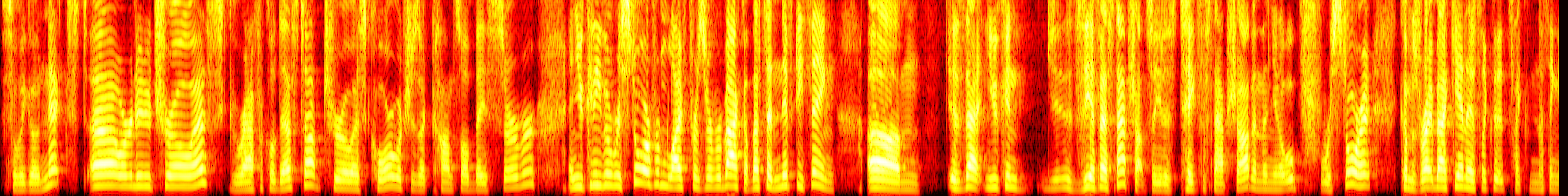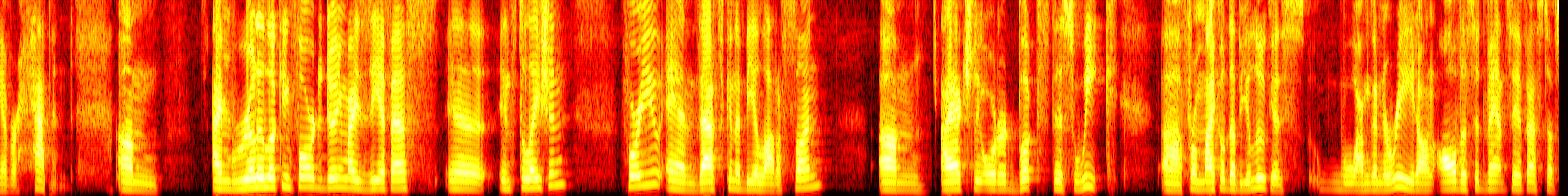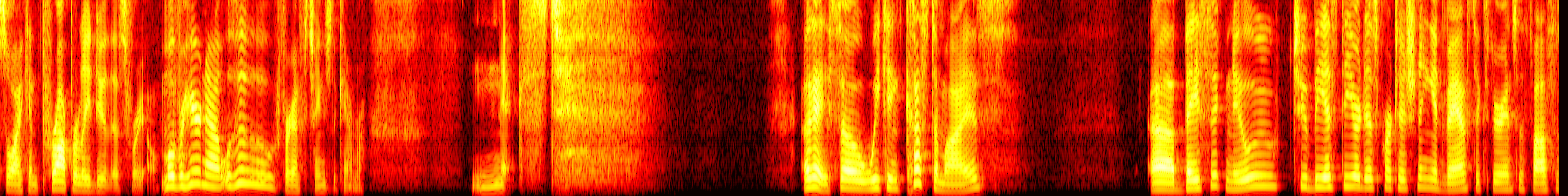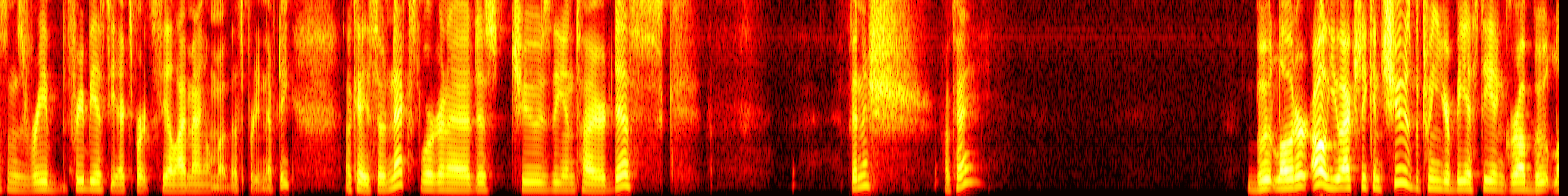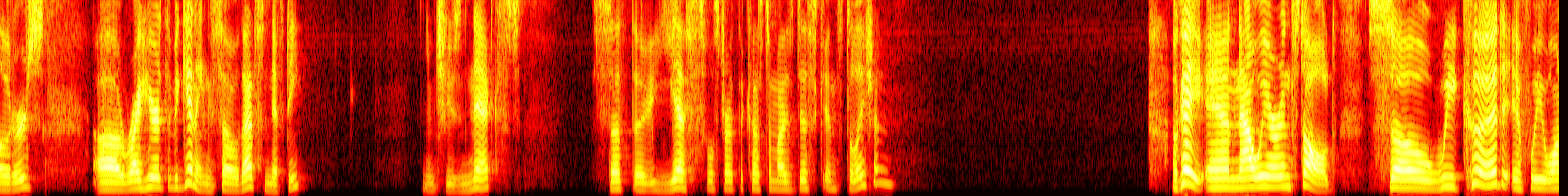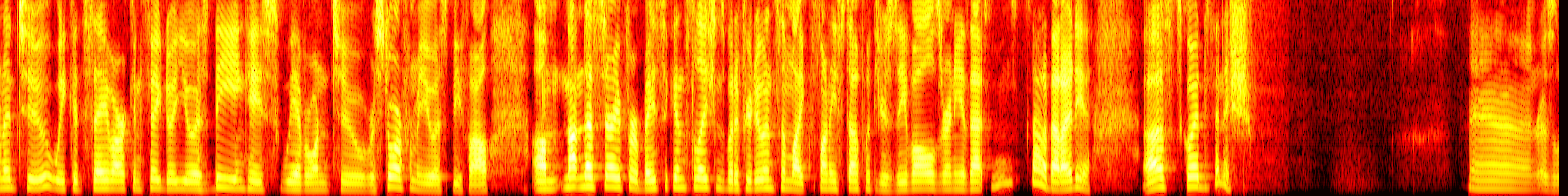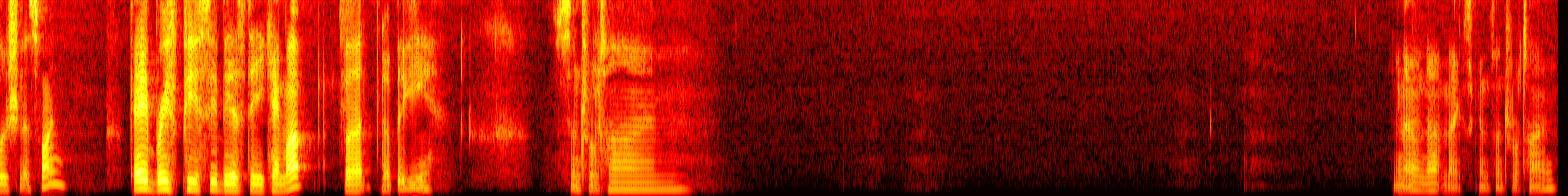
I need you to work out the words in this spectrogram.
So we go next. Uh, we're going to do TrueOS, graphical desktop, TrueOS Core, which is a console-based server, and you can even restore from Life Preserver backup. That's a nifty thing. Um, is that you can ZFS snapshot. So you just take the snapshot and then you know oops, restore it, comes right back in. It's like it's like nothing ever happened. Um, I'm really looking forward to doing my ZFS uh, installation for you, and that's going to be a lot of fun. Um, I actually ordered books this week uh, from Michael W. Lucas. I'm going to read on all this advanced ZFS stuff so I can properly do this for y'all. I'm over here now. Woohoo! Forgot to change the camera. Next. Okay, so we can customize uh, basic, new to BSD or disk partitioning, advanced experience with file systems, free, BSD expert CLI manual mode. That's pretty nifty. Okay, so next we're going to just choose the entire disk. Finish. Okay. Bootloader. Oh, you actually can choose between your BSD and Grub bootloaders uh, right here at the beginning, so that's nifty. You can choose next. Start the yes, we'll start the customized disk installation. Okay, and now we are installed. So we could, if we wanted to, we could save our config to a USB in case we ever wanted to restore from a USB file. Um, not necessary for basic installations, but if you're doing some like funny stuff with your zvols or any of that, mm, not a bad idea. Uh, so let's go ahead and finish. And resolution is fine. Okay, brief PCBSD came up, but no biggie. Central time. No, not Mexican Central Time.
